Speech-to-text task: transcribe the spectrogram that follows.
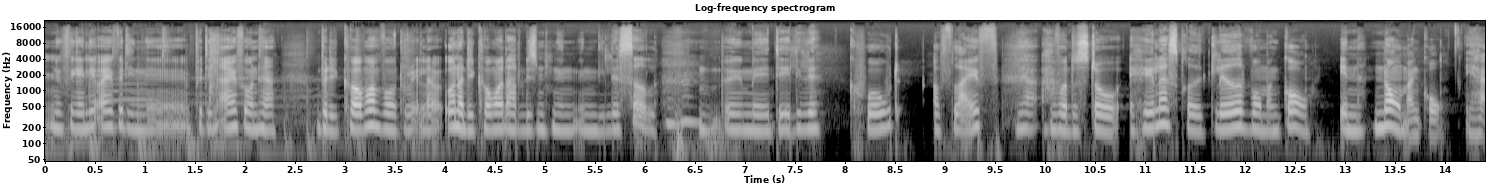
Nu fik jeg lige øje på din, øh, på din iPhone her, på dit cover, hvor du, eller under dit cover, der har du ligesom sådan en, en lille seddel Mm-hmm. øh, med det lille quote of life, Ja. hvor der står, hellere spred glæde, hvor man går, end når man går. Ja,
